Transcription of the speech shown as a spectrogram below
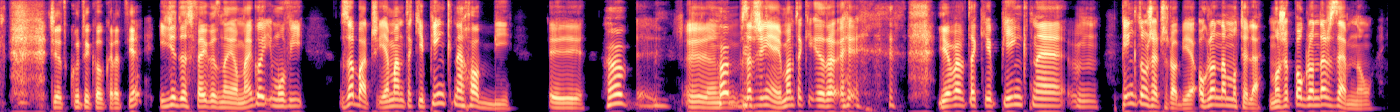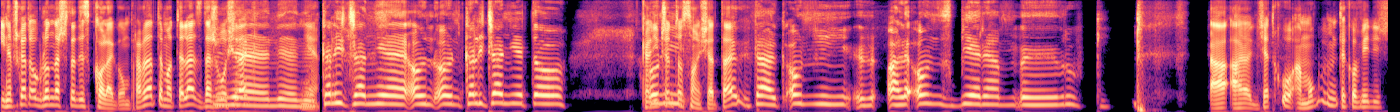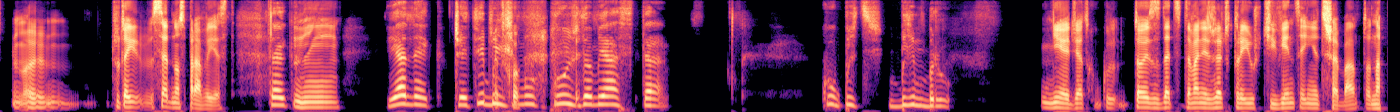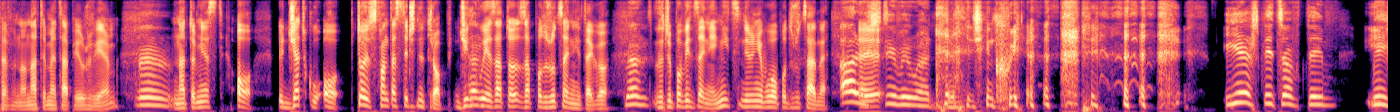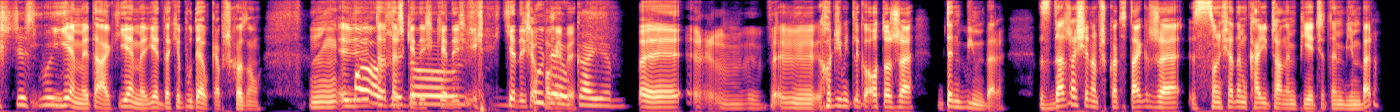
Dziadku, ty konkretnie. Idzie do swojego znajomego i mówi: Zobacz, ja mam takie piękne hobby. Yy, Hobby. yy, Hobby. znaczy nie, mam takie. Ja mam takie piękne. mm, Piękną rzecz robię. Oglądam motyle. Może pooglądasz ze mną. I na przykład oglądasz wtedy z kolegą, prawda? Te motyle? Zdarzyło się tak? nie, nie, nie, Nie. Kaliczan nie, on, on, Kaliczanie to, Kaliczyn oni- to sąsiad, tak? tak, oni, y, ale on zbiera y, mrówki. A, a dziadku, a mógłbym tylko wiedzieć. mm, Tutaj sedno sprawy jest. Tak, Mm, Janek, czy ty byś mógł pójść do miasta, kupić bimbru? Nie, dziadku, to jest zdecydowanie rzecz, której już ci więcej nie trzeba. To na pewno, na tym etapie już wiem. E, Natomiast, o, dziadku, o, to jest fantastyczny trop. Dziękuję za to, za podrzucenie tego. tak, Znaczy powiedzenie, nic nie, nie było podrzucane. ależ E, ty wyładnie. Dziękuję. Jesz ty co w tym mieście swoim? Jemy, tak, jemy. Je, takie pudełka przychodzą. Mm, y, to Boże, też kiedyś, no, kiedyś, kiedyś opowiemy. Jem. E, e, Chodzi mi tylko o to, że ten bimber. Zdarza się na przykład tak, że z sąsiadem Kaliczanem pijecie ten bimber?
